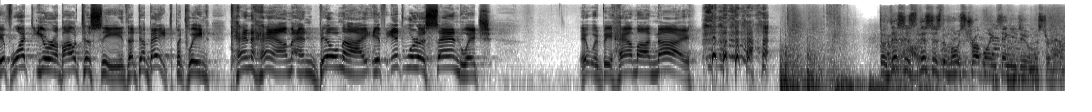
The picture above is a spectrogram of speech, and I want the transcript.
if what you're about to see, the debate between Ken Ham and Bill Nye, if it were a sandwich, it would be ham on Nye. So this is this is the most troubling thing you do, Mr. Ham.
